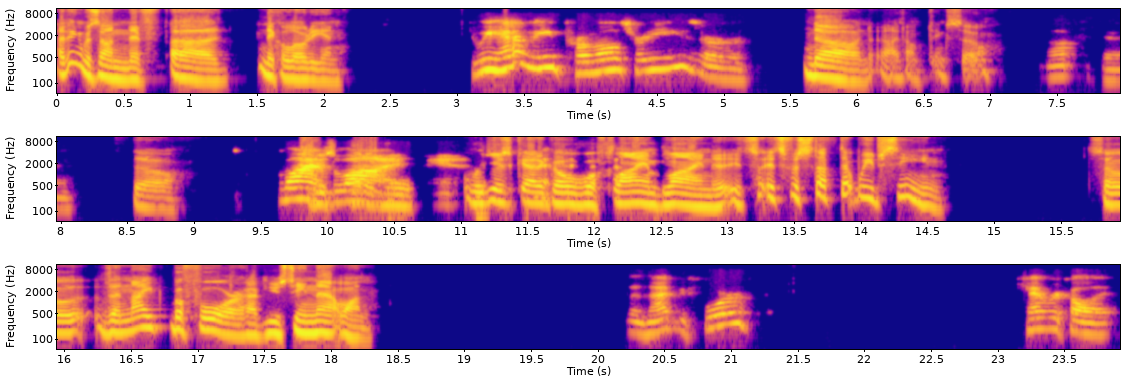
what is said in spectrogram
I think it was on Nif- uh, Nickelodeon. do we have any promos for these or? No, no, I don't think so. Oh, okay. So just blind, we just got to go with flying blind. It's it's for stuff that we've seen. So the night before, have you seen that one? The night before? Can't recall it.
